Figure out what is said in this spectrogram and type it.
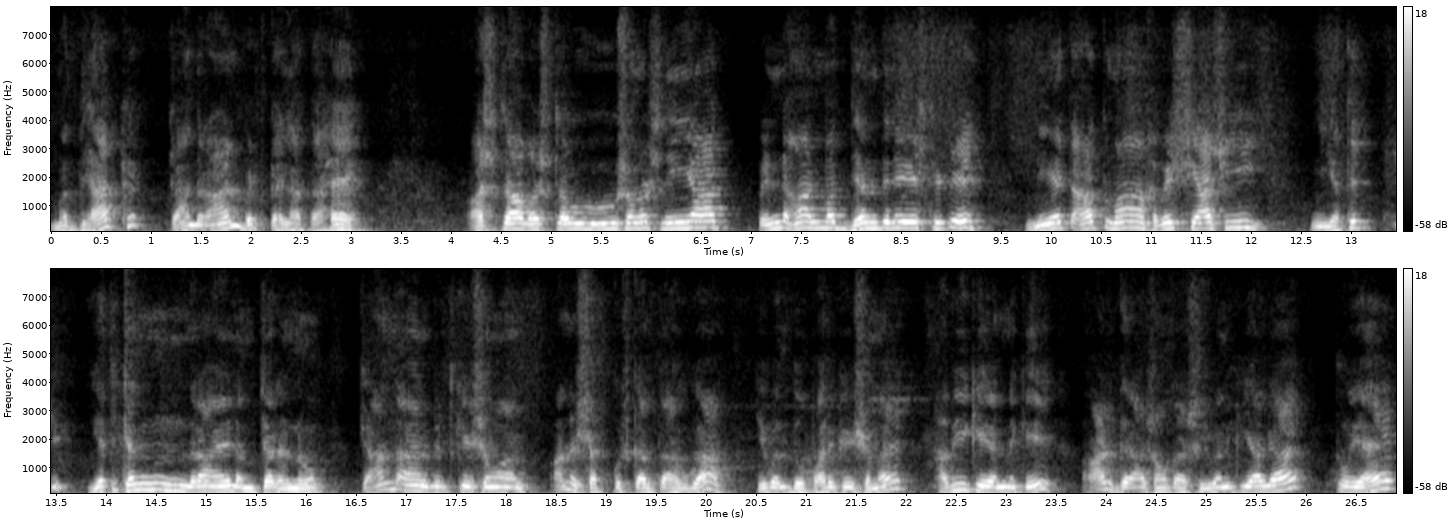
मध्याख्य चांद्रायण व्रत कहलाता है। अष्टावष्टौ समस्नीयात पिंडान मध्यम दिने स्थित, नियत आत्मा हविष्यासी, यति चंद्रायणम चरणो। चांदायन व्रत के समान अन्य सब कुछ करता हुआ केवल दोपहर के समय हवि के अन्न के आठ ग्रासों का सेवन किया जाए तो यह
